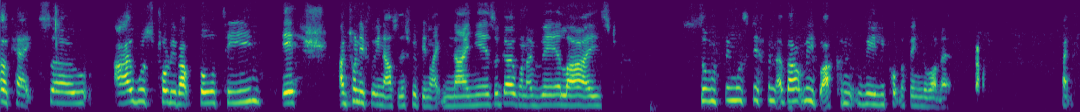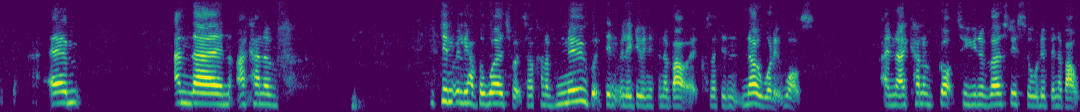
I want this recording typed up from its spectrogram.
Okay, so I was probably about 14 ish. I'm 23 now, so this would have been like nine years ago when I realized something was different about me, but I couldn't really put my finger on it. Thank you. Um, and then I kind of didn't really have the words for it, so I kind of knew but didn't really do anything about it because I didn't know what it was. And I kind of got to university, so it would have been about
